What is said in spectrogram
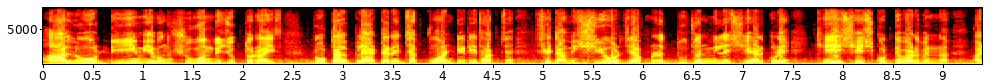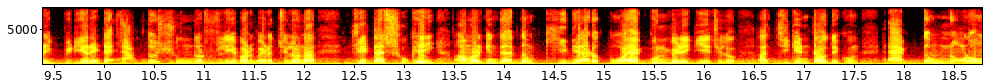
আলু, ডিম এবং সুগন্ধিযুক্ত রাইস টোটাল প্ল্যাটারের যা কোয়ান্টিটি থাকছে, সেটা আমি শিওর যে আপনারা দুজন মিলে শেয়ার করে খেয়ে শেষ করতে পারবেন না। আর এই বিরিয়ানিটা এত সুন্দর ফ্লেভার বেরোচ্ছিল না, যেটা সুখেই আমার কিন্তু একদম খিদে আরও কয়েক গুণ বেড়ে গিয়েছিল। আর চিকেনটাও দেখুন, একদম নরম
